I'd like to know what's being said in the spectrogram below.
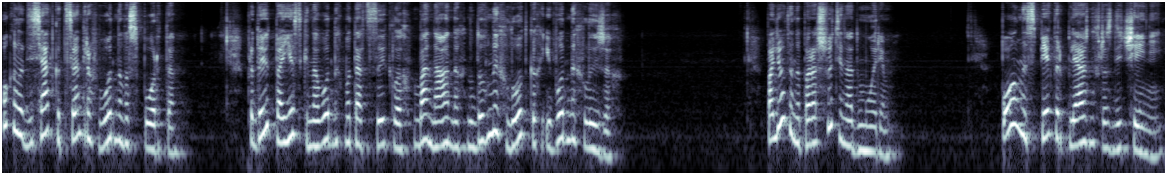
Около десятка центров водного спорта. Продают поездки на водных мотоциклах, бананах, надувных лодках и водных лыжах. Полеты на парашюте над морем. Полный спектр пляжных развлечений.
